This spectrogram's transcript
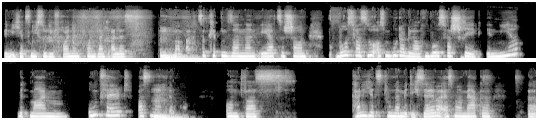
bin ich jetzt nicht so die Freundin von gleich alles mhm. über Bach zu kippen, sondern eher zu schauen, wo ist was so aus dem Ruder gelaufen, wo ist was schräg? In mir, mit meinem Umfeld, was noch mhm. immer. Und was kann ich jetzt tun, damit ich selber erstmal merke, äh,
